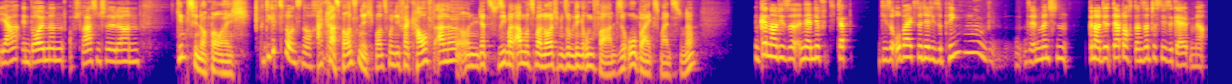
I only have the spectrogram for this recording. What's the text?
ja, in Bäumen, auf Straßenschildern. Gibt's die noch bei euch? Die gibt's bei uns noch. Ah krass, bei uns nicht. Bei uns wurden die verkauft alle und jetzt sieht man ab und zu mal Leute mit so einem Ding rumfahren. Diese O-Bikes meinst du, ne? Genau, diese, ne, ne, ich glaube, diese O-Bikes sind ja diese pinken in München. Genau, die, ja doch, dann sind das diese gelben, ja.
